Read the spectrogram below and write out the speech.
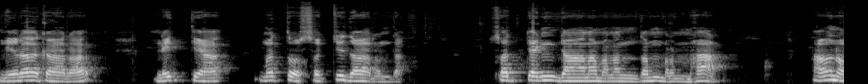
ನಿರಾಕಾರ, ನಿತ್ಯ ಮತ್ತು ಸಚ್ಚಿದಾನಂದ. ಸತ್ಯಂಜ್ಞಾನಮನಂತಂ ಬ್ರಹ್ಮ. ಅವನು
